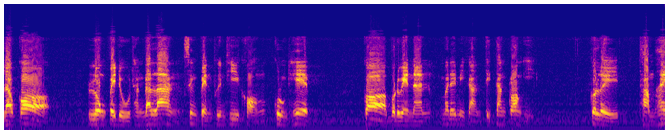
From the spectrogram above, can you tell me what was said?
แล้วก็ลงไปดูทางด้านล่าง ซึ่งเป็นพื้นที่ของกรุงเทพ ก็บริเวณนั้นไม่ได้มีการติดตั้งกล้องอีก ก็เลยทำให้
